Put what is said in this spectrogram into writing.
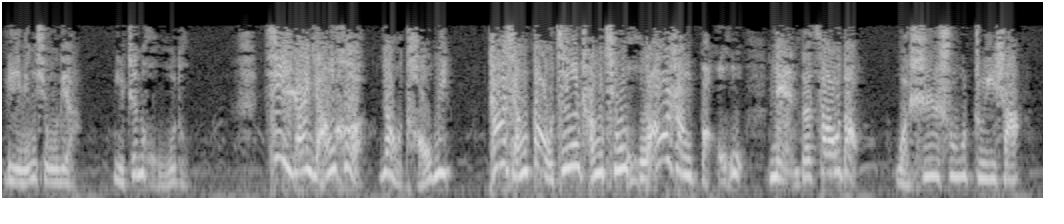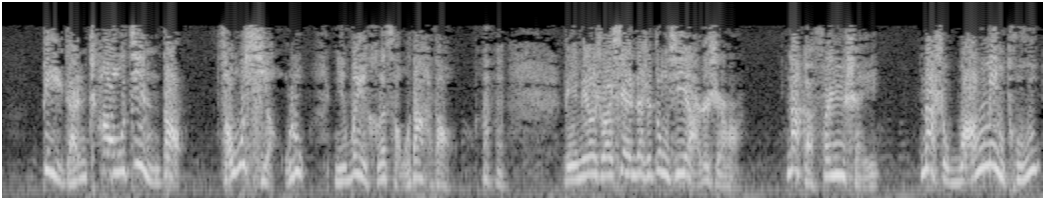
李明兄弟啊，你真糊涂。既然杨鹤要逃命。”他想到京城求皇上保护，免得遭到我师叔追杀，必然抄近道走小路。你为何走大道？李明说：“现在是动心眼的时候，那可分谁？那是亡命徒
